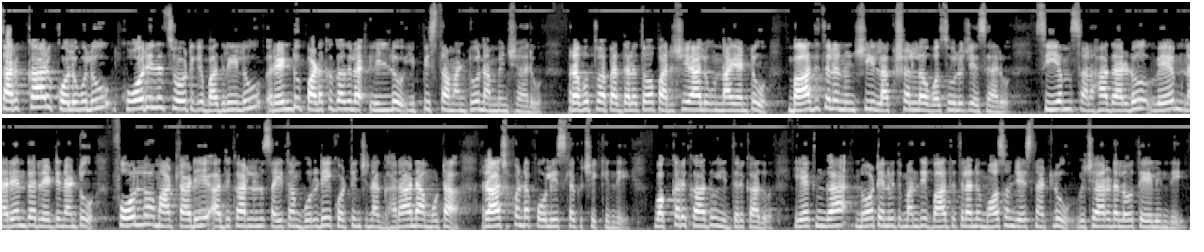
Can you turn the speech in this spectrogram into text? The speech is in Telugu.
సర్కారు కొలువులు కోరిన చోటికి బదిలీలు రెండు పడక గదుల ఇళ్ళు ఇప్పిస్తామంటూ నమ్మించారు. ప్రభుత్వ పెద్దలతో పరిచయాలు ఉన్నాయంటూ బాధితుల నుంచి లక్షల్లో వసూలు చేశారు. సీఎం సలహాదారుడు వేం నరేందర్ రెడ్డినంటూ ఫోన్లో మాట్లాడి అధికారులను సైతం బురిడీ కొట్టించిన ఘరానా ముఠ రాచకొండ పోలీసులకు చిక్కింది. ఒక్కరు కాదు ఇద్దరు కాదు. ఏకంగా నూట ఎనిమిది మంది బాధితులను మోసం చేసినట్లు విచారణలో తేలింది.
